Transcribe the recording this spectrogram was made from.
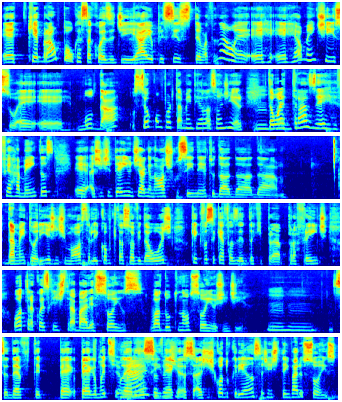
é quebrar um pouco essa coisa de, ah, eu preciso ter matemática. Não, é, é, é realmente isso. É, é, mudar o seu comportamento em relação ao dinheiro. Uhum. Então, é trazer ferramentas. É, a gente tem o diagnóstico, sim, dentro da, da, da da mentoria, a gente mostra ali como que está a sua vida hoje, o que, que você quer fazer daqui para frente. Outra coisa que a gente trabalha é sonhos. O adulto não sonha hoje em dia. Uhum. Você deve ter pega muitas Demais, mulheres assim, né? A gente quando criança a gente tem vários sonhos.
